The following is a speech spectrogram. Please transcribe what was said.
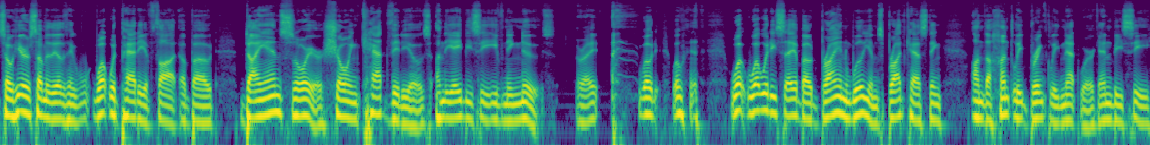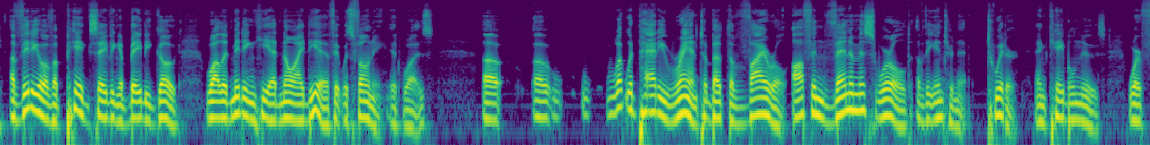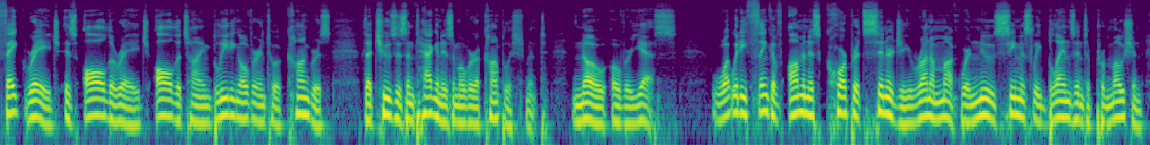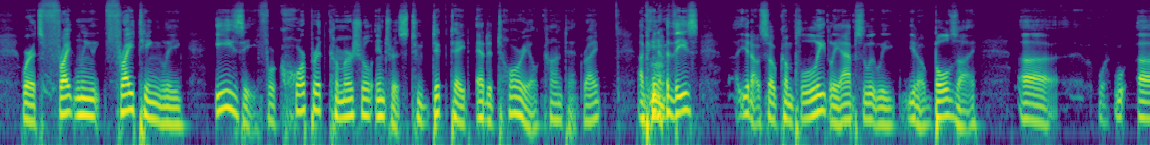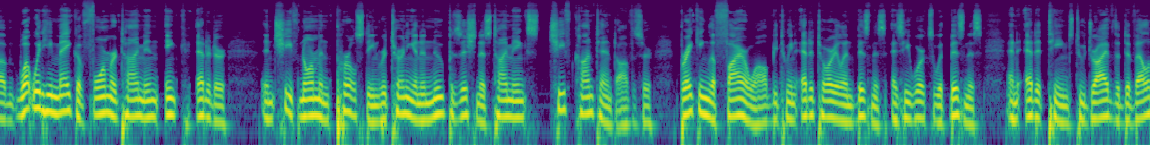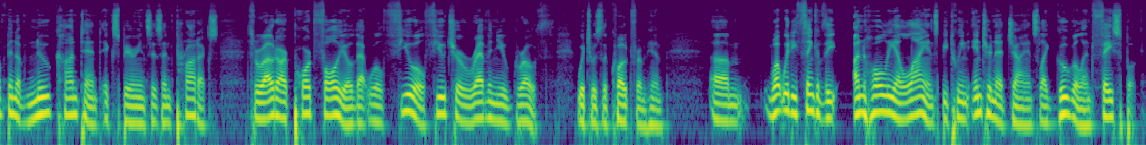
so here are some of the other things. What would Paddy have thought about Diane Sawyer showing cat videos on the ABC Evening News? Right? what, what, what, what would he say about Brian Williams broadcasting on the Huntley Brinkley Network, NBC, a video of a pig saving a baby goat while admitting he had no idea if it was phony? It was. Uh, uh, what would Paddy rant about the viral, often venomous world of the internet, Twitter, and cable news, where fake rage is all the rage, all the time, bleeding over into a Congress that chooses antagonism over accomplishment, no over yes? What would he think of ominous corporate synergy run amok where news seamlessly blends into promotion, where it's frighteningly, frighteningly easy for corporate commercial interests to dictate editorial content, right? I mean, are these, you know, so completely, absolutely, you know, bullseye? Uh, w- w- um, what would he make of former Time in Inc. editor in chief Norman Pearlstine returning in a new position as Time Inc.'s chief content officer, breaking the firewall between editorial and business as he works with business and edit teams to drive the development of new content experiences and products throughout our portfolio that will fuel future revenue growth, which was the quote from him. Um, what would he think of the unholy alliance between internet giants like Google and Facebook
